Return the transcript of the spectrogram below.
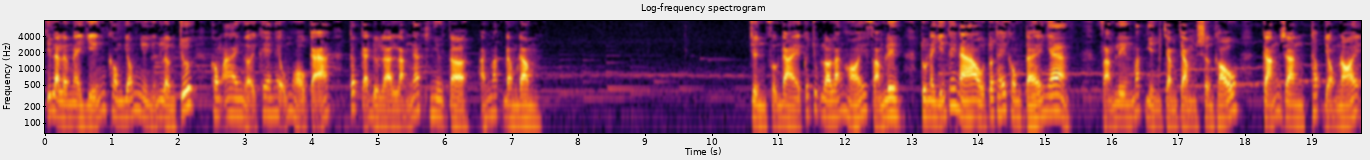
chỉ là lần này diễn không giống như những lần trước, không ai ngợi khen hay ủng hộ cả, tất cả đều là lặng ngắt như tờ, ánh mắt đăm đăm. Trình Phượng Đài có chút lo lắng hỏi Phạm Liên, tuần này diễn thế nào, tôi thấy không tệ nha. Phạm Liên mắt nhìn chằm chằm sân khấu, cắn răng thấp giọng nói,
